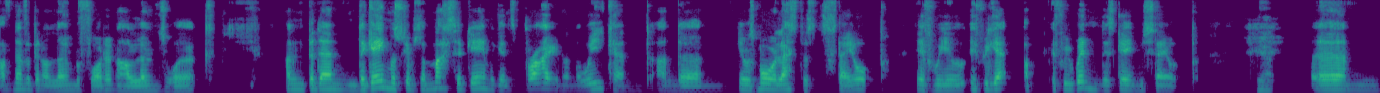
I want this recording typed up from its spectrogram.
I've never been on loan before. I don't know how loans work. And but then the game was it was a massive game against Brighton on the weekend, and um, it was more or less to stay up. If we if we get up, if we win this game, we stay up. Yeah. Um,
